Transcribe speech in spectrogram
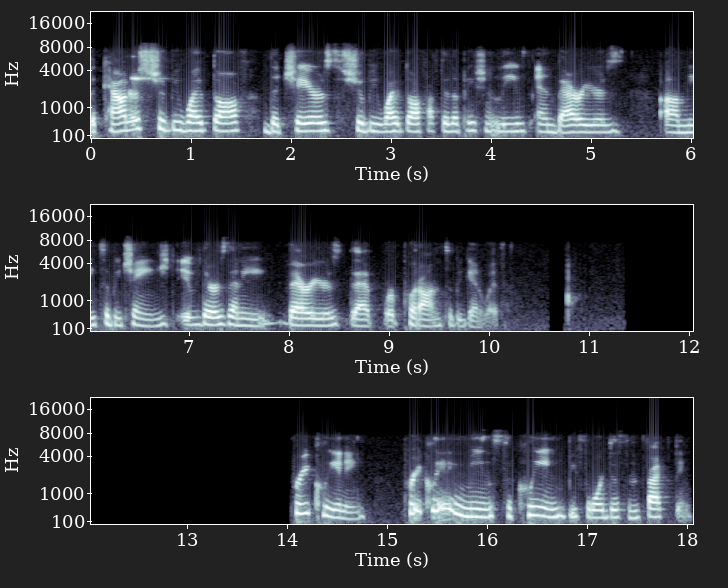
The counters should be wiped off. The chairs should be wiped off after the patient leaves, and barriers um, need to be changed if there's any barriers that were put on to begin with. Pre-cleaning. Pre-cleaning means to clean before disinfecting.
